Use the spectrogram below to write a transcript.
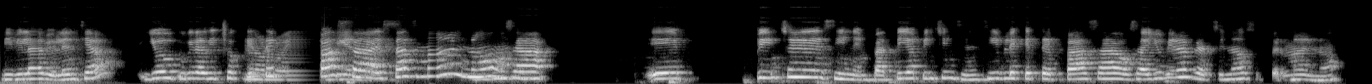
viví la violencia, yo hubiera dicho, ¿qué te pasa? Estás mal, ¿no? O sea, eh, pinche sin empatía, pinche insensible, ¿qué te pasa? O sea, yo hubiera reaccionado súper mal, ¿no?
